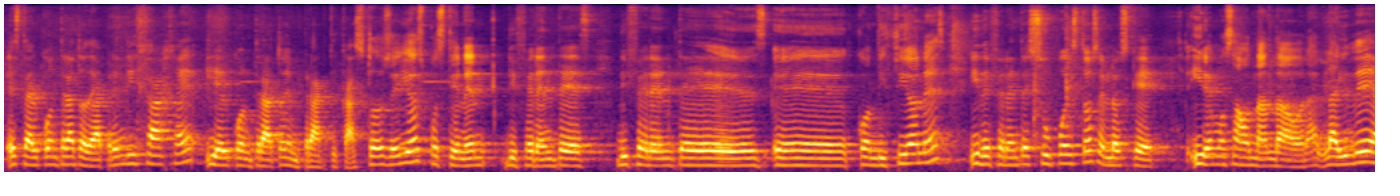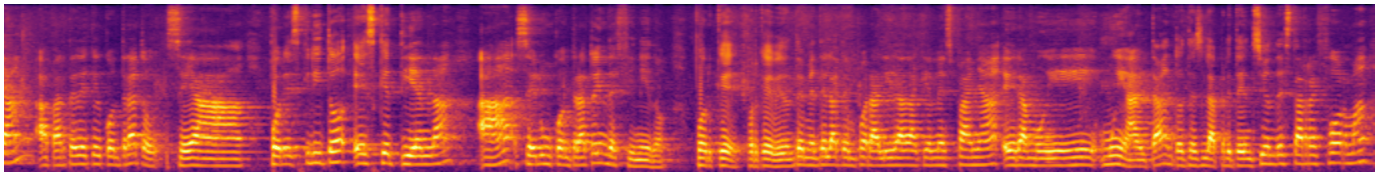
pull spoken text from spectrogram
está el contrato de aprendizaje y el contrato en prácticas. Todos ellos pues tienen diferentes, diferentes eh, condiciones y diferentes supuestos en los que iremos ahondando ahora. La idea, aparte de que el contrato sea por escrito, es que tienda a ser un contrato indefinido. ¿Por qué? Porque evidentemente la temporalidad aquí en España era muy, muy alta, entonces la pretensión de esta reforma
